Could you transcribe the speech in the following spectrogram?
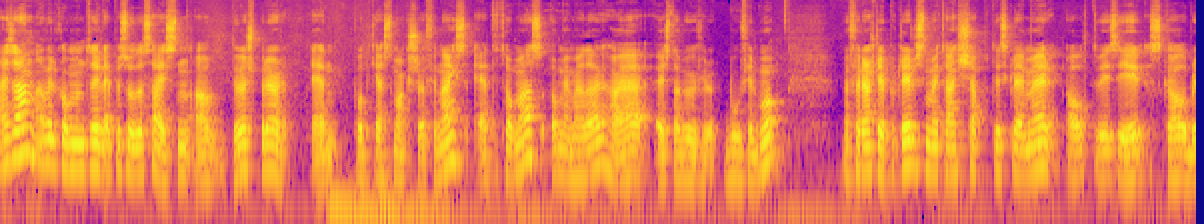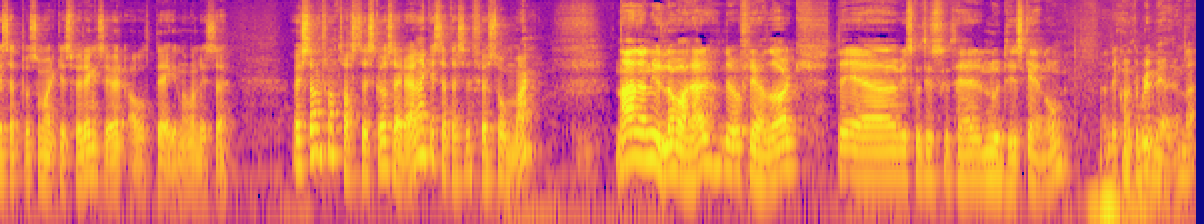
Hei sann, og velkommen til episode 16 av Børsbrøl, en podkast om aksjer og finans. Jeg heter Thomas, og med meg i dag har jeg Øystein Bofjellmo. Men før han slipper til, så må vi ta en kjapp disclaimer. Alt vi sier skal bli sett på som markedsføring, så gjør alltid egen analyse. Øystein, fantastisk å se deg. Jeg har ikke sett deg siden før sommeren. Nei, det er nydelig å være her. Det er jo fredag. Det er, vi skal diskutere nordisk eiendom. Det kan ikke bli bedre enn det.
